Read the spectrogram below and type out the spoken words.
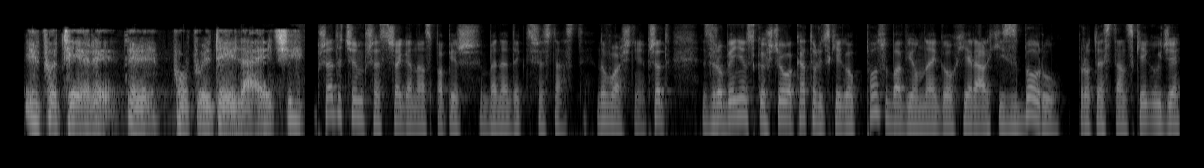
il potere del popolo dei laici. Przed czym przestrzega nas papież Benedykt XVI? No właśnie, przed zrobieniem z Kościoła katolickiego pozbawionego hierarchii zboru protestanckiego, gdzie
